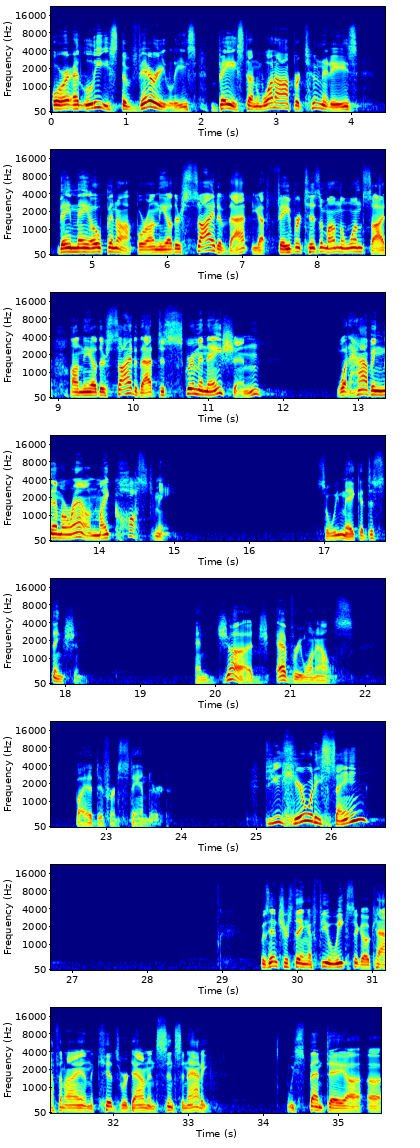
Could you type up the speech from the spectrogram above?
Or at least, the very least, based on what opportunities they may open up. Or on the other side of that, you got favoritism on the one side. On the other side of that, discrimination, what having them around might cost me. So we make a distinction and judge everyone else by a different standard. Do you hear what he's saying? It was interesting a few weeks ago, Kath and I and the kids were down in Cincinnati we spent a, uh, uh,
